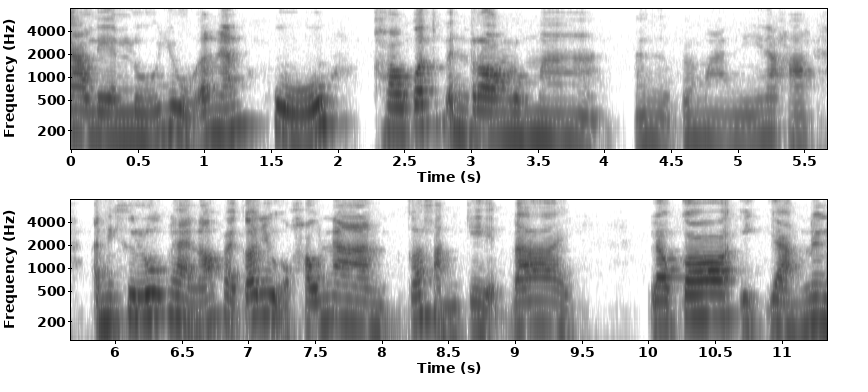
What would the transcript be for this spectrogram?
การเรียนรู้อยู่ดังนั้นหูเขาก็จะเป็นรองลงมาเออประมาณนี้นะคะ อันนี้คือลูกแพรเนาะแพรก็อยู่กับเขานานก็สังเกตได้ แล้วก็อีกอย่างหนึ่ง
